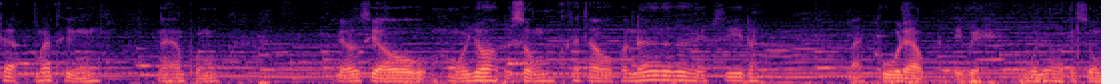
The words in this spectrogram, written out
ก็มาถึงนะครับผม เดี๋ยวเสียวหมูยอไปส่งข้าเจ้ากันเด้อเอฟซีนะไปปูแล้วปฏิไปหมูยอไปส่ง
